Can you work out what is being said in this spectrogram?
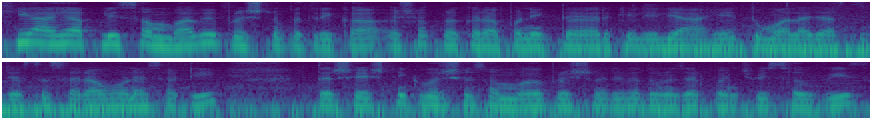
ही आहे आपली संभाव्य प्रश्नपत्रिका. अशा प्रकारे आपण एक तयार केलेली आहे. तुम्हाला जास्तीत जास्त सराव होण्यासाठी तर शैक्षणिक वर्ष संभाव्य प्रश्नपत्रिका दोन हजार पंचवीस सव्वीस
